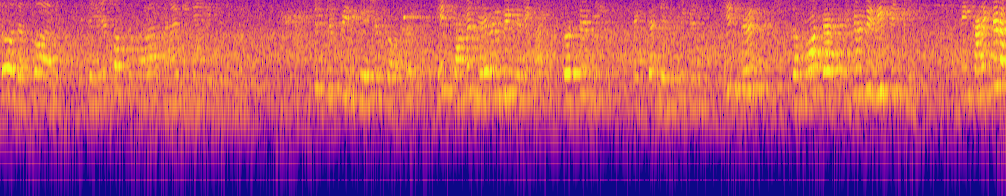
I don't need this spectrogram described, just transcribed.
So the soil, with, the help of the solar panel, we can get this light. This drip irrigation process, in Tamil they will be telling us certainly like that they will be telling. In this, the water, it will be resinking. We connected a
